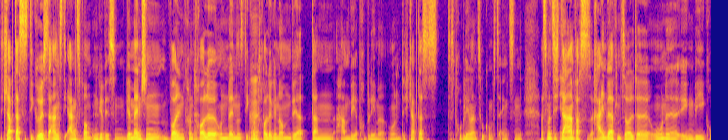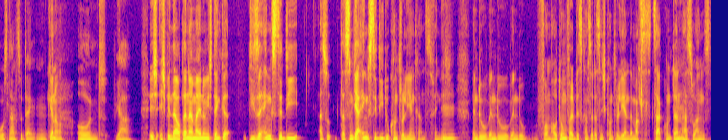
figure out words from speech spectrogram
ich glaube, das ist die größte Angst, die Angst vorm Ungewissen. Wir Menschen wollen Kontrolle und wenn uns die. Kontrolle genommen wird, dann haben wir Probleme. Und ich glaube, das ist das Problem an Zukunftsängsten, dass man sich Ja. da einfach reinwerfen sollte, ohne irgendwie groß nachzudenken. Genau. Und ja, Ich, ich bin da auch deiner Meinung. Ich denke, diese Ängste, die, also das sind ja Ängste, die du kontrollieren kannst, finde ich. mhm. Wenn du, wenn du, wenn du vorm Autounfall bist, kannst du das nicht kontrollieren. Dann machst du zack und dann Mhm. hast du Angst.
